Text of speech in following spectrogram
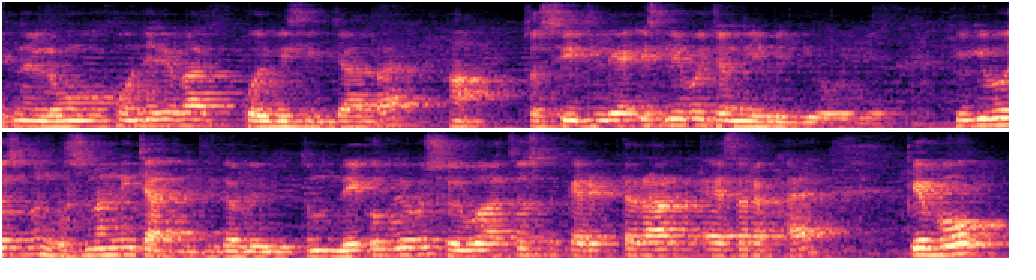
इतने लोगों को खोने के बाद कोई भी सीख जाता है हाँ तो सीख लिया। इसलिए वो जंगली बिल्ली हो गई है। क्योंकि वो इसमें घुसना नहीं चाहती थी कभी भी। तुम देखोगे वो शुरुआत से उसका कैरेक्टर आर्क ऐसा रखा है कि वो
